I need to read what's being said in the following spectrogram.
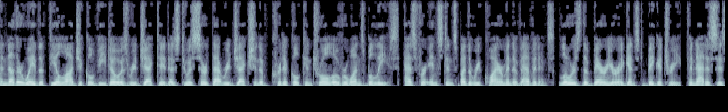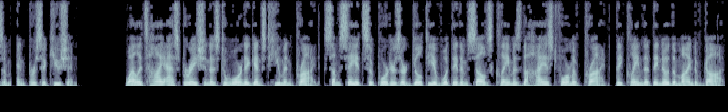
Another way the theological veto is rejected is to assert that rejection of critical control over one's beliefs, as for instance by the requirement of evidence, lowers the barrier against bigotry, fanaticism, and persecution. While its high aspiration is to warn against human pride, some say its supporters are guilty of what they themselves claim as the highest form of pride, they claim that they know the mind of God.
